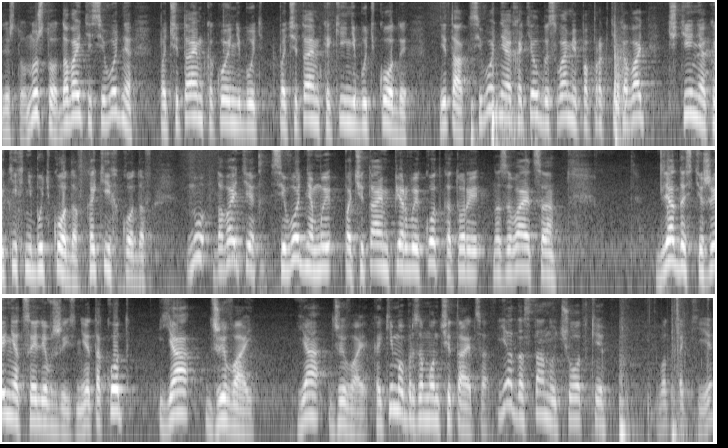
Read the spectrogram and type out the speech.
или что. Ну что, давайте сегодня почитаем какой-нибудь, почитаем какие-нибудь коды. Итак, сегодня я хотел бы с вами попрактиковать чтение каких-нибудь кодов. Каких кодов? Ну, давайте сегодня мы почитаем первый код, который называется «Для достижения цели в жизни». Это код «Я дживай». «Я дживай». Каким образом он читается? Я достану четки, вот такие.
